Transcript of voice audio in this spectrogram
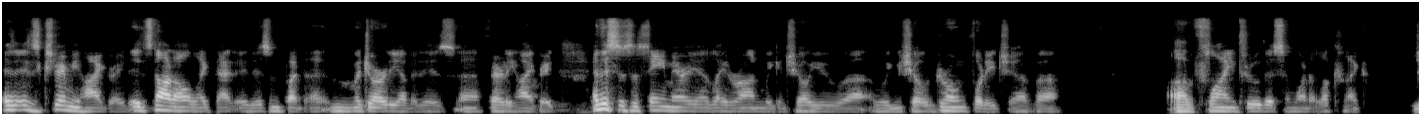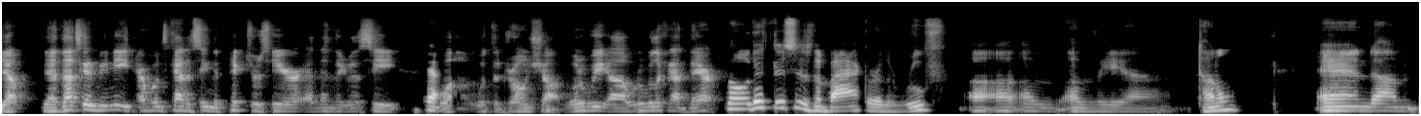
It's extremely high grade. It's not all like that. It isn't, but uh, majority of it is uh, fairly high grade. And this is the same area. Later on, we can show you. Uh, we can show drone footage of uh, of flying through this and what it looks like. Yep. Yeah, that's going to be neat. Everyone's kind of seeing the pictures here, and then they're going to see Yeah. well, with the drone shot. What are we? Uh, what are we looking at there? So this this is the back or the roof uh, of of the uh, tunnel, and um,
